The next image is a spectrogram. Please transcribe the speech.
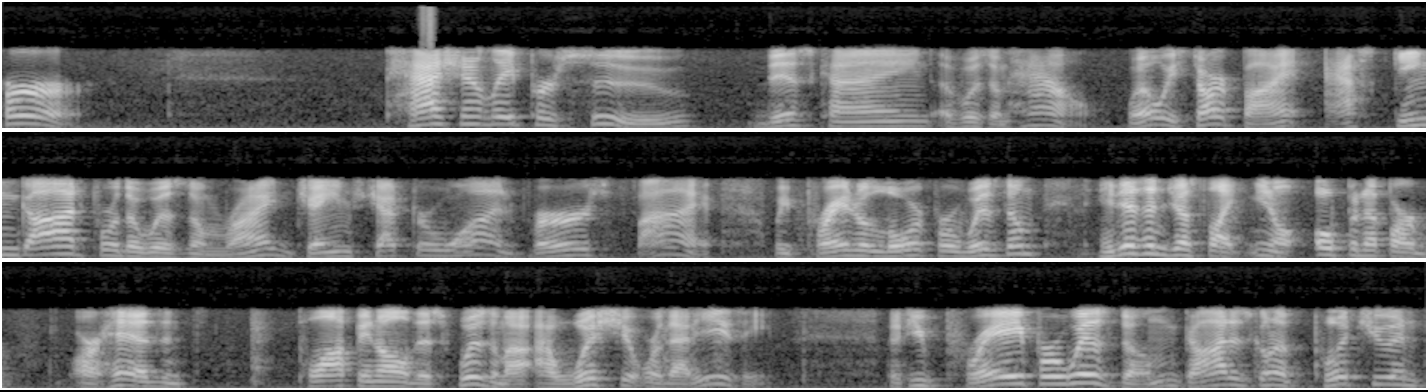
her. Passionately pursue this kind of wisdom. How? Well, we start by asking God for the wisdom, right? James chapter 1, verse 5. We pray to the Lord for wisdom. He doesn't just like, you know, open up our, our heads and plop in all this wisdom. I, I wish it were that easy. But if you pray for wisdom, God is going to put you in,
